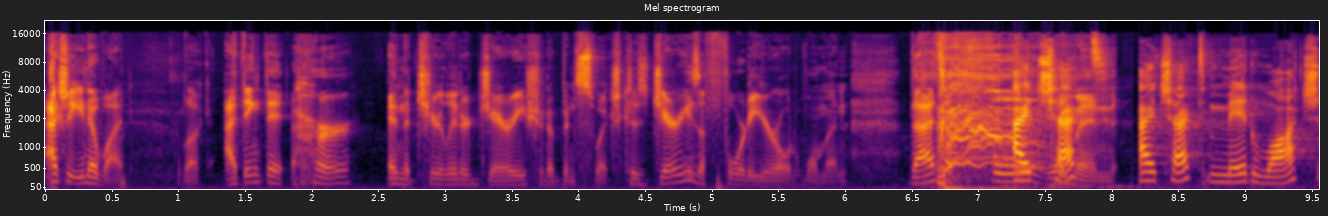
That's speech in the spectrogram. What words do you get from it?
Actually, you know what? Look, I think that her and the cheerleader Jerry should have been switched because Jerry is a 40 year old woman. That's a full I checked. woman. I checked mid watch.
